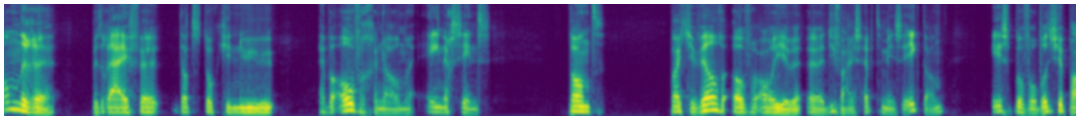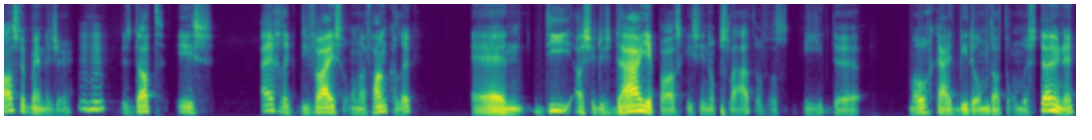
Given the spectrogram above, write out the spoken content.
andere bedrijven dat stokje nu hebben overgenomen, enigszins. Want wat je wel over al je eh, device hebt, tenminste ik dan, is bijvoorbeeld je password manager. Mhm. Dus dat is eigenlijk device onafhankelijk. En die, als je dus daar je passkeys in opslaat, of als die de mogelijkheid bieden om dat te ondersteunen,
